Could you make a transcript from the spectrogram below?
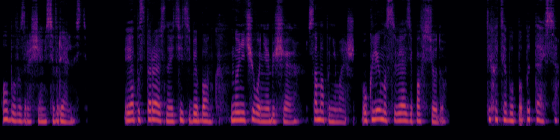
оба возвращаемся в реальность. «Я постараюсь найти тебе банк, но ничего не обещаю. Сама понимаешь, у Клима связи повсюду». «Ты хотя бы попытайся»,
